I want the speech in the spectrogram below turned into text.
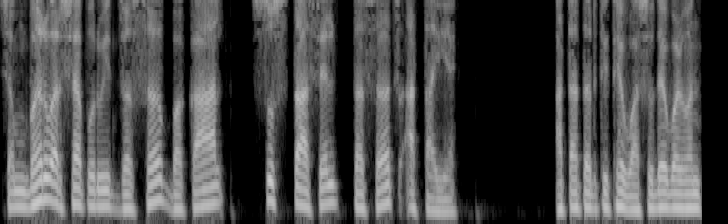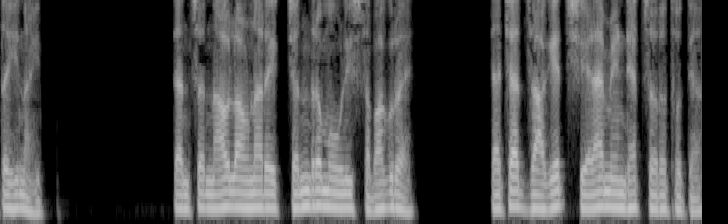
शंभर वर्षापूर्वी जसं बकाल सुस्त असेल तसंच आताही आहे आता तर तिथे वासुदेव बळवंतही नाहीत. त्यांचं नाव लावणारं एक चंद्रमौळी सभागृह आहे. त्याच्या जागेत शेळ्या मेंढ्या चरत होत्या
